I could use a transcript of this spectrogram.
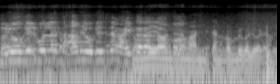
तो योगेश बोलला थांब करायला येऊन लाव मग. मान देताना रोंबे गोली ओढायचे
